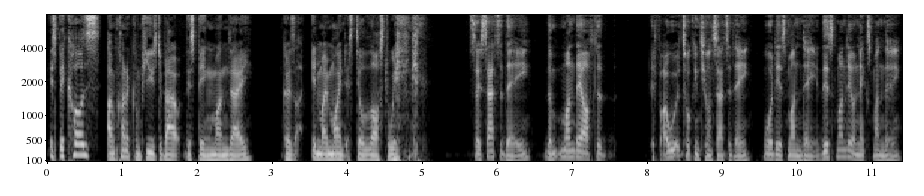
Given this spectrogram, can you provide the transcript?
It's because I'm kind of confused about this being Monday because in my mind it's still last week. So Saturday, the Monday after, if I were talking to you on Saturday, what is Monday? This Monday or next Monday?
